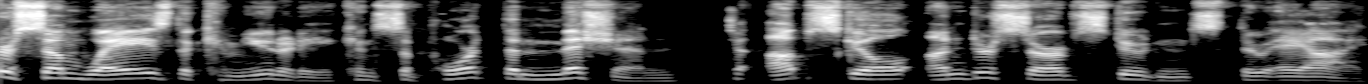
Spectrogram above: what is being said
are some ways the community can support the mission to upskill underserved students through AI?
